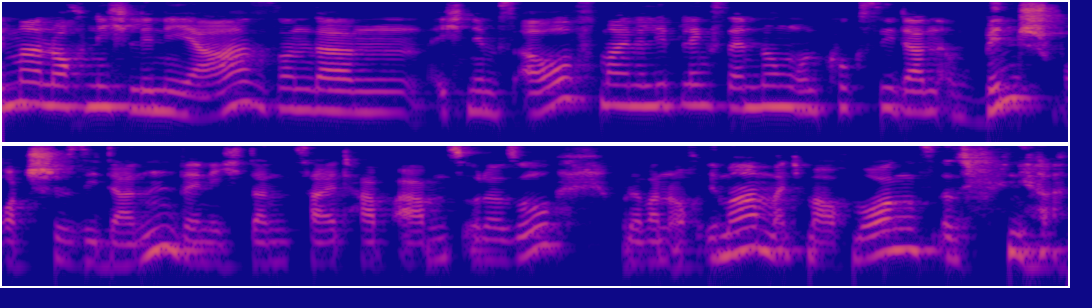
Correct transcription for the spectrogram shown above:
immer noch nicht linear, sondern ich nehme es auf, meine Lieblingssendung, und gucke sie dann und binge-watche sie dann, wenn ich dann Zeit habe, abends oder so, oder wann auch immer, manchmal auch morgens. Also ich bin ja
